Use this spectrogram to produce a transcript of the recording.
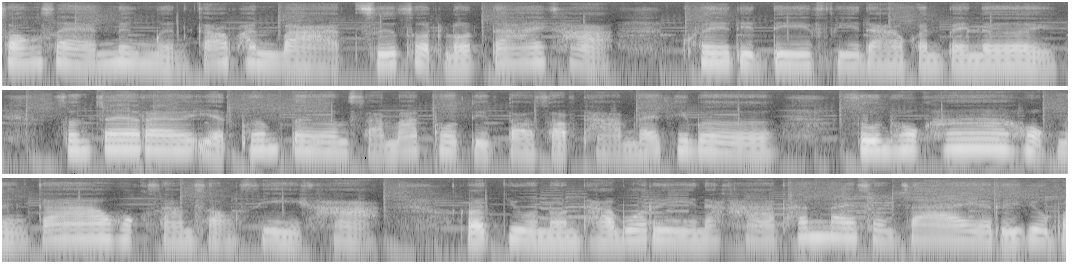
219,000 บาท ซื้อสดลดได้ค่ะ เครดิตดีฟรีดาวกันไปเลย สนใจรายละเอียดเพิ่มเติมสามารถโทรติดต่อสอบถามได้ที่เบอร์ 0656196324 ค่ะ รถอยู่นนทบุรีนะคะ ท่านใดสนใจหรืออยู่บ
